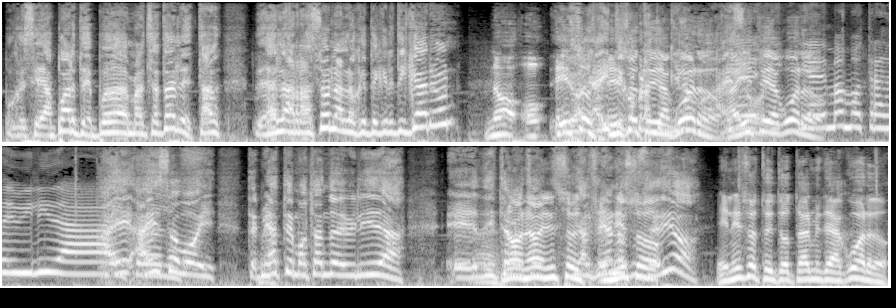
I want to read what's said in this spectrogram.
Porque si aparte después de dar marcha atrás le, le das la razón a los que te criticaron, No, o- eso, ahí eso estoy de acuerdo. quilombo, Ahí eso- estoy de acuerdo. Y además mostrás debilidad. a, eso voy. Terminaste mostrando debilidad. eh, diste No, no, en eso, al final en, no eso, sucedió. en eso estoy totalmente de acuerdo.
